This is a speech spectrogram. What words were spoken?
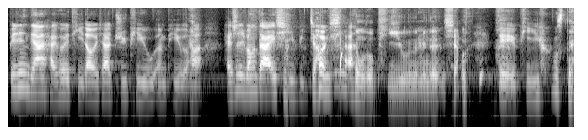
毕竟等下还会提到一下 GPU、NPU 的话，还是帮大家一起比较一下 那么多 PU，那名字很像。对 PU。对，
